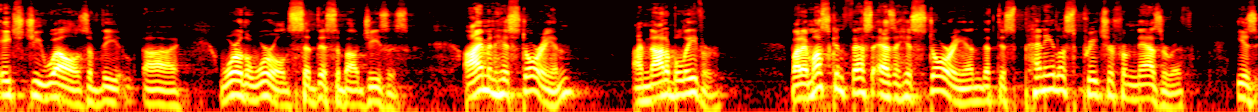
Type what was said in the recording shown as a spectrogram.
H.G. Wells of the uh, War of the Worlds said this about Jesus I'm an historian, I'm not a believer, but I must confess as a historian that this penniless preacher from Nazareth is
